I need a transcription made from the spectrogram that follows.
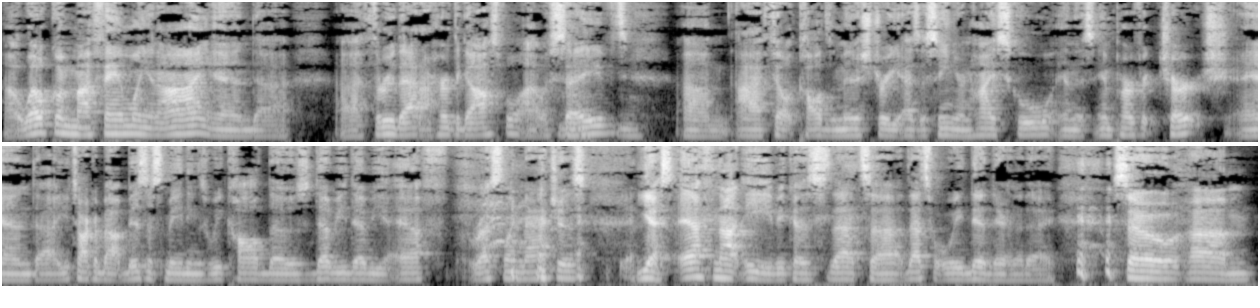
uh, welcomed my family and I. And uh, through that, I heard the gospel. I was saved. Mm-hmm. Um, I felt called to ministry as a senior in high school in this imperfect church. And uh, you talk about business meetings, we called those WWF wrestling matches. yeah. Yes, F not E because that's uh, that's what we did there in the day. so. Um,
